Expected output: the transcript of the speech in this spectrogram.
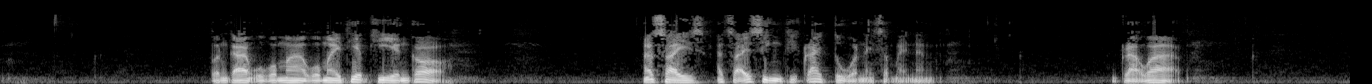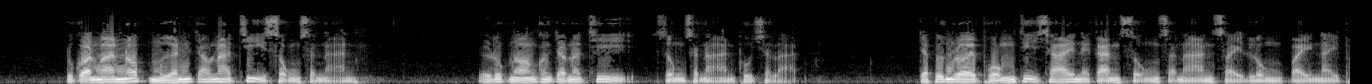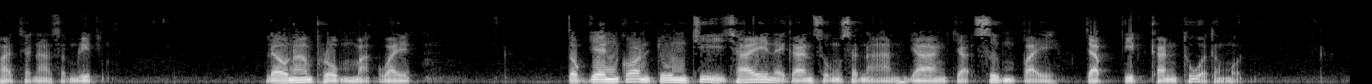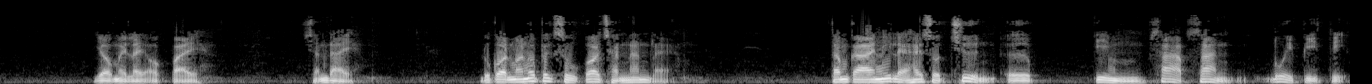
ผลการอุปมาอุปไมยเทียบเคียงก็ อาศัยอาศัยสิ่งที่ใกล้ตัวในสมัยนั้น กล่าวว่าดูก่อนมานบเหมือนเจ้าหน้าที่สงสนาน หรือลูกน้องของเจ้าหน้าที่สงสนานผู้ฉลาด จะพึงโรยผงที่ใช้ในการสงสนานใส่ลงไปในภาชนะสำริดแล้วน้ำพรมหมักไว้ ตกเย็นก้อนจุนที่ใช้ในการสงสนานยางจะซึมไปจับติดกันทั่วทั้งหมดย่อมไม่ไหลออกไปฉันใด ดูก่อนมนุษย์ภิกษุก็ฉันนั้นแหละทำกายนี้แหละให้สดชื่น เอิบอิ่มซาบสั้นด้วยปีติ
